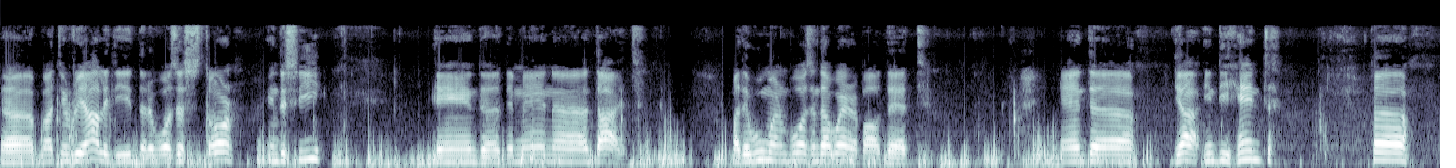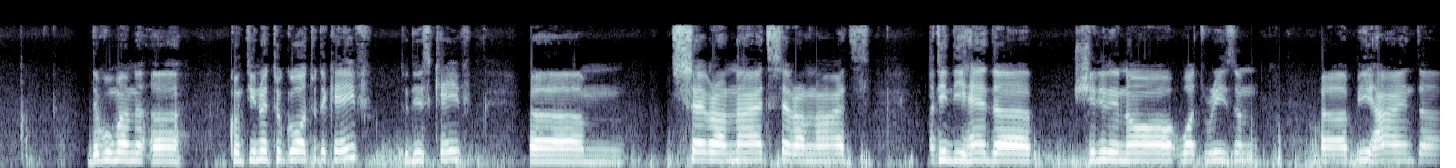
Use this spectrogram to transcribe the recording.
uh, but in reality there was a storm in the sea and uh, the man uh, died. But the woman wasn't aware about that. And uh, yeah in the end the woman continued to go to the cave to this cave um, several nights, several nights, but in the end, uh, she didn't know what reason uh, behind, uh,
